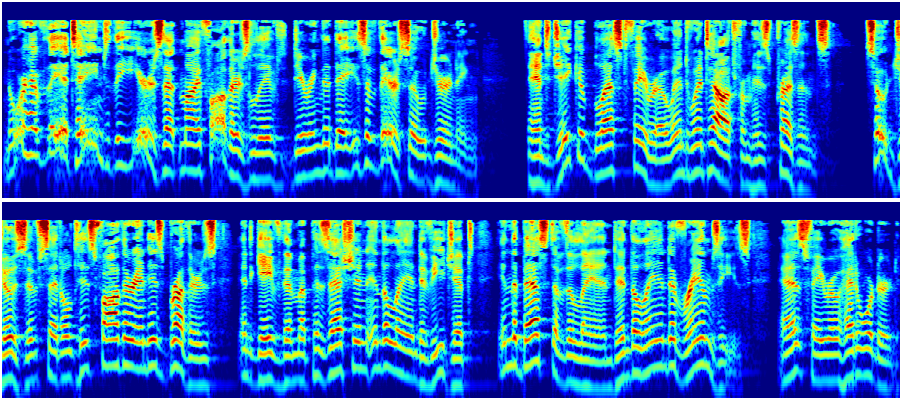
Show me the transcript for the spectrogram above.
nor have they attained the years that my fathers lived during the days of their sojourning. And Jacob blessed Pharaoh and went out from his presence. So Joseph settled his father and his brothers, and gave them a possession in the land of Egypt, in the best of the land, in the land of Ramses, as Pharaoh had ordered.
